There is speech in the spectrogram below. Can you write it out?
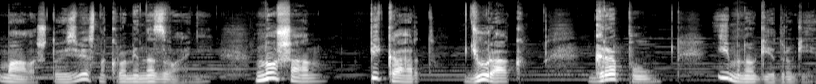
мало что известно, кроме названий. Ношан, Пикард, Дюрак, Грапу и многие другие.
